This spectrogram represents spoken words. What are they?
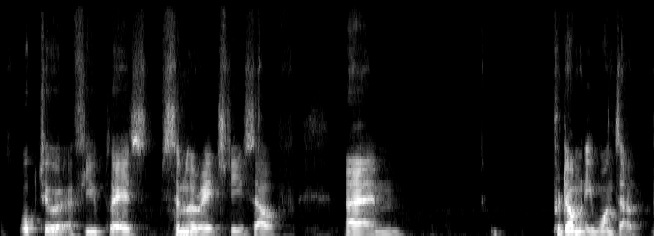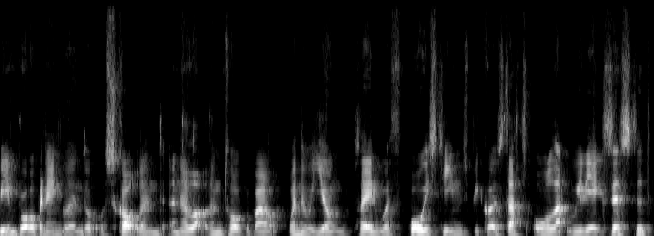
I spoke to a few players similar age to yourself, um, predominantly ones that have been brought up in England or Scotland, and a lot of them talk about when they were young playing with boys' teams because that's all that really existed.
